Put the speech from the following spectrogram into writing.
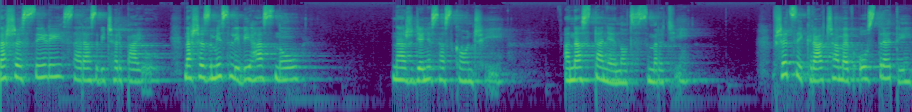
Naše síly sa raz vyčerpajú, naše zmysly vyhasnú, náš deň sa skončí a nastane noc smrti. Všetci kráčame v ústrety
